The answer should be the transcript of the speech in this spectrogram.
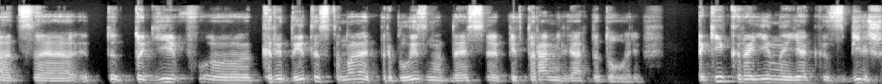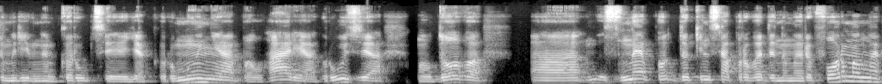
Е, Це тоді е, кредити становлять приблизно десь е, півтора мільярда доларів. Такі країни, як з більшим рівнем корупції, як Румунія, Болгарія, Грузія, Молдова, з не до кінця проведеними реформами,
